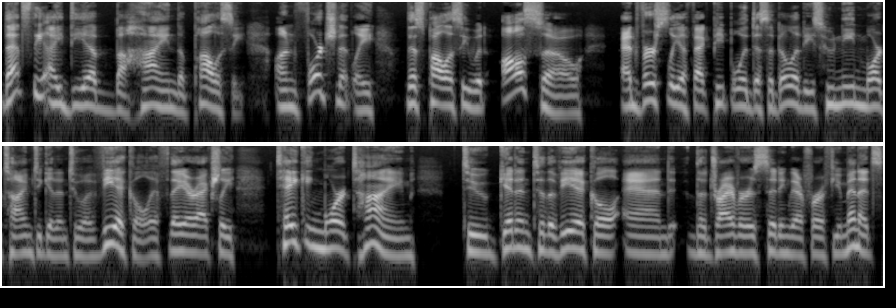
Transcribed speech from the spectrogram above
That's the idea behind the policy. Unfortunately, this policy would also adversely affect people with disabilities who need more time to get into a vehicle. If they are actually taking more time to get into the vehicle and the driver is sitting there for a few minutes,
